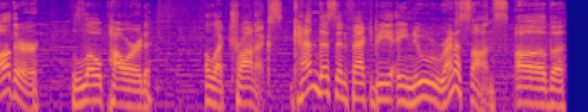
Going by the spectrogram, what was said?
other low powered electronics. Can this, in fact, be a new renaissance of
